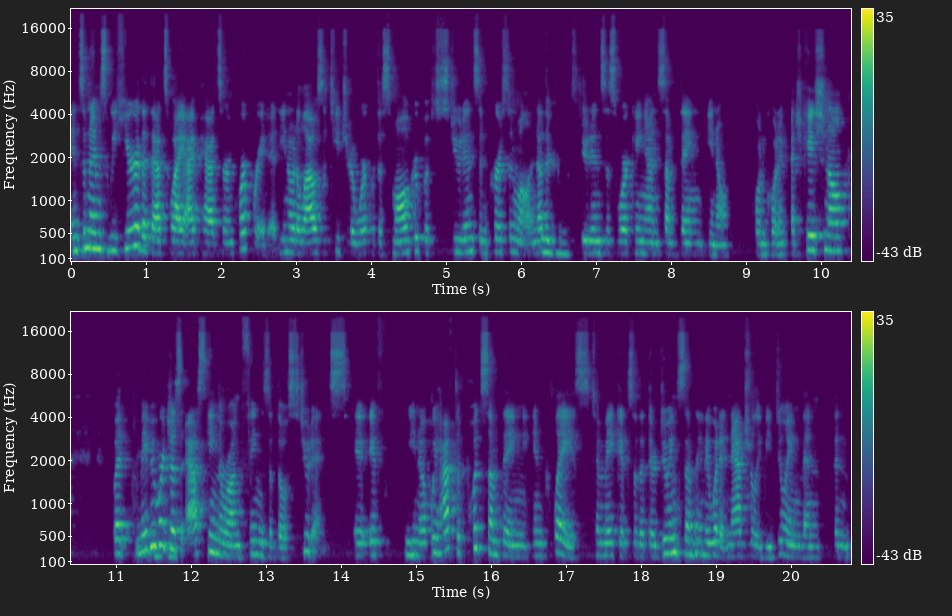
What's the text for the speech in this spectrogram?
And sometimes we hear that that's why iPads are incorporated. You know, it allows the teacher to work with a small group of students in person while another group of mm-hmm. students is working on something, you know, quote unquote educational. But maybe we're mm-hmm. just asking the wrong things of those students. If, you know, if we have to put something in place to make it so that they're doing something they wouldn't naturally be doing, then then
